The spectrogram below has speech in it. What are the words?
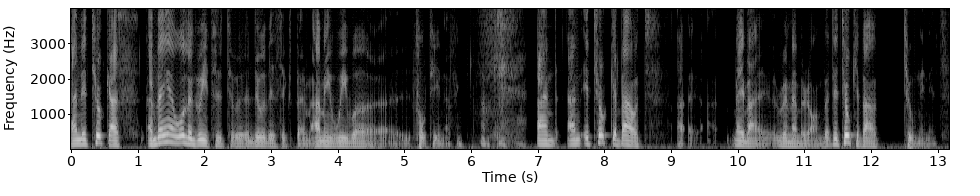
And it took us, and they all agreed to, to do this experiment. I mean, we were uh, 14, I think. okay And, and it took about, uh, maybe I remember wrong, but it took about two minutes.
